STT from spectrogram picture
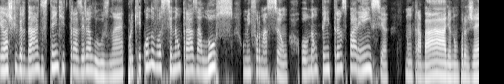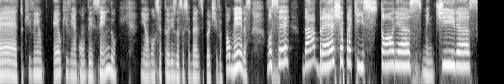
Eu acho que verdades têm que trazer à luz, né? Porque quando você não traz à luz uma informação ou não tem transparência num trabalho, num projeto, que vem, é o que vem acontecendo em alguns setores da sociedade esportiva Palmeiras, você dá brecha para que histórias, mentiras,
